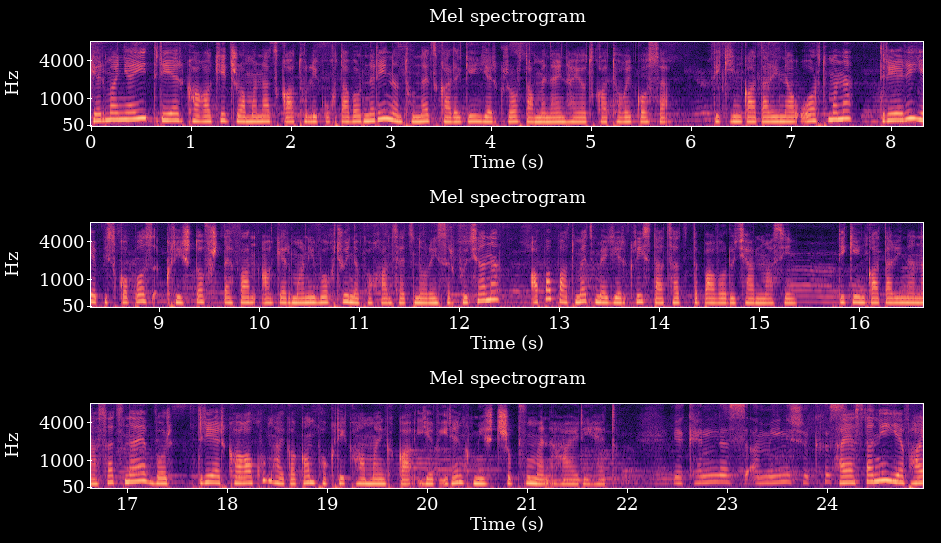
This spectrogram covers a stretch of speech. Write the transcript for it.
Գերմանիայի Տրիեր քաղաքից ժամանած կաթոլիկ ուխտավորներին ընդունեց Գարեգին II ամենայն հայոց կաթողիկոսը։ Տիկին Կատարինա Օրտմանը Տրիերի եպիսկոպոս Քրիստոֆ Շտեֆան Ագերմանի ողջույնը փոխանցեց նորին սրբությանը, ապա պատմեց մեր երկրի ստացած տպավորության մասին։ Տիկին Կատարինան ասաց նաև, որ Տրիեր քաղաքում հայկական փոքրիկ համայնք կա եւ իրենք միշտ շփվում են հայերի հետ։ Հայաստանի եւ հայ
